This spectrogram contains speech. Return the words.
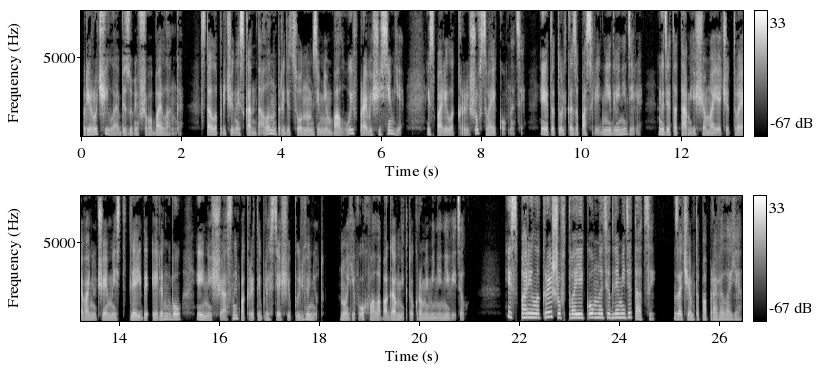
Приручила обезумевшего Байланга. Стала причиной скандала на традиционном зимнем балу и в правящей семье. Испарила крышу в своей комнате и это только за последние две недели. Где-то там еще маячит твоя вонючая месть для Иды Эллингбоу и несчастный, покрытый блестящей пылью Нют. Но его, хвала богам, никто кроме меня не видел. «Испарила крышу в твоей комнате для медитаций», — зачем-то поправила я.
